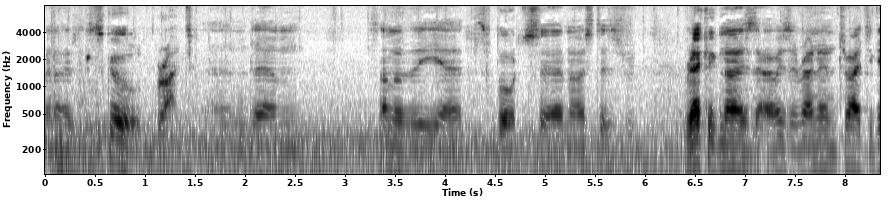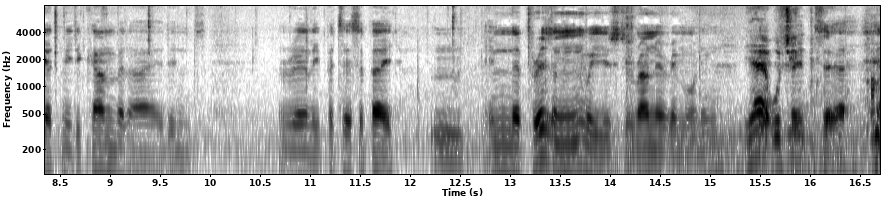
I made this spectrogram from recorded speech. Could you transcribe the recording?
when I was at school. right. And um, some of the uh, sports uh, masters recognised that I was a runner and tried to get me to come, but I didn't really participate. Mm. In the prison, we used to run every morning. Yeah, would you- uh, I'm,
